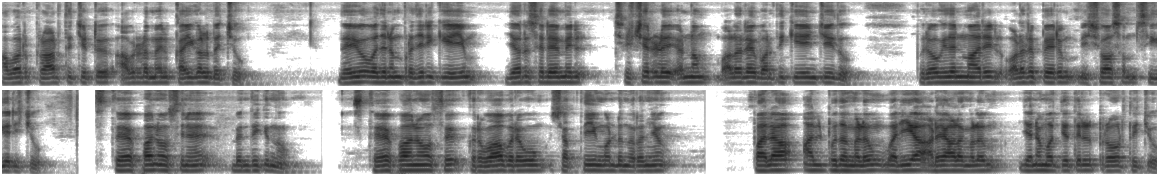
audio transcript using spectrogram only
അവർ പ്രാർത്ഥിച്ചിട്ട് അവരുടെ മേൽ കൈകൾ വെച്ചു. ദൈവവചനം പ്രചരിക്കുകയും ജെറുസലേമിൽ ശിഷ്യരുടെ എണ്ണം വളരെ വർദ്ധിക്കുകയും ചെയ്തു. പുരോഹിതന്മാരിൽ വളരെ പേരും വിശ്വാസം സ്വീകരിച്ചു. സ്തേഫാനോസിനെ ബന്ധിക്കുന്നു. സ്തേഫാനോസ് കൃപാപരവും ശക്തിയും കൊണ്ട് നിറഞ്ഞു പല അത്ഭുതങ്ങളും വലിയ അടയാളങ്ങളും ജനമധ്യത്തിൽ പ്രവർത്തിച്ചു.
